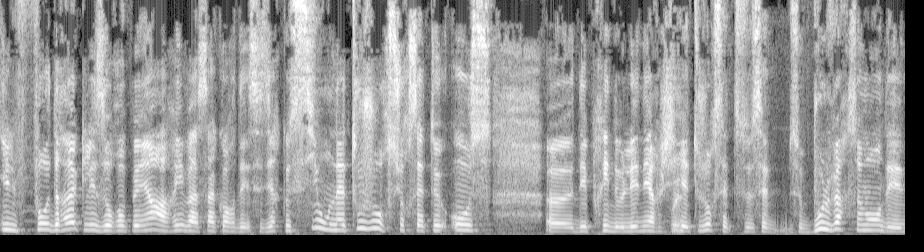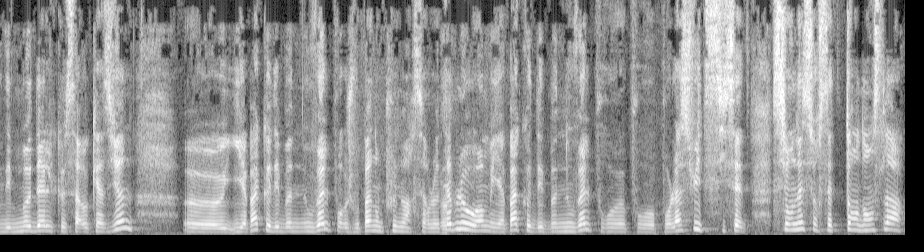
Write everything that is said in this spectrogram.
il faudrait que les Européens arrivent à s'accorder. C'est-à-dire que si on est toujours sur cette hausse euh, des prix de l'énergie et toujours ce bouleversement des, modèles que ça occasionne, euh, il n'y a pas que des bonnes nouvelles. Pour, je ne veux pas non plus noircir le tableau, hein, mais il n'y a pas que des bonnes nouvelles pour, pour, pour la suite, si, si, on est sur cette tendance-là.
